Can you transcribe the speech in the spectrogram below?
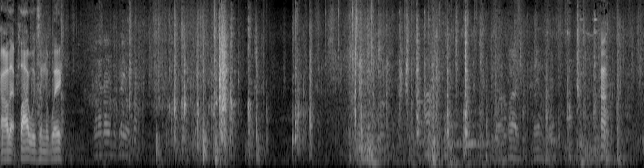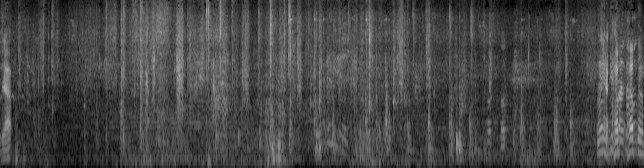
Oh, that plywood's in the way. Huh. Yep. Help, help them,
